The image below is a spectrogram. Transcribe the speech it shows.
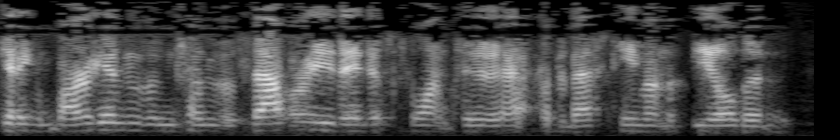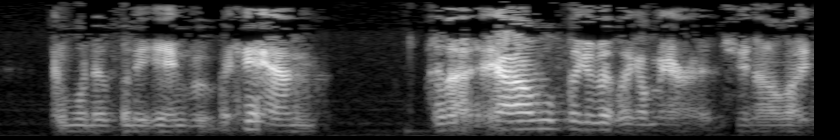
getting bargains in terms of salary. They just want to put the best team on the field and, and win as many games as they can. And I, I almost think of it like a marriage. You know, like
